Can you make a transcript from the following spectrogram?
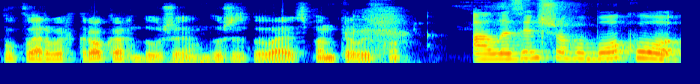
по первих кроках дуже дуже збивають з пантелику. Але з іншого боку,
